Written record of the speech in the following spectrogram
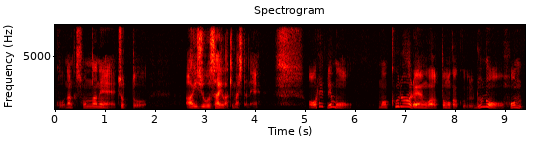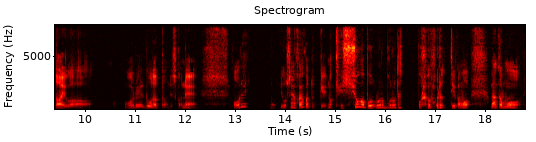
こうなんかそんなねちょっと愛情さえ湧きましたね。あれ？でもマクラーレンはともかくルノー本体はあれどうだったんですかね？あれ？予選早かったっけ、まあ、決勝はボロボロだ ボロボロっていうかもうなんかもう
